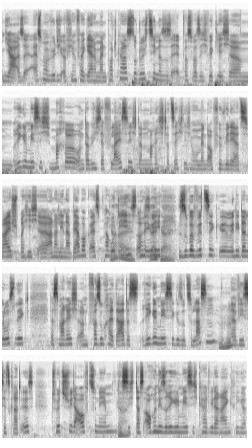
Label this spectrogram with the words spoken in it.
Ja, also erstmal würde ich auf jeden Fall gerne meinen Podcast so durchziehen. Das ist etwas, was ich wirklich ähm, regelmäßig mache und da bin ich sehr fleißig. Dann mache ich tatsächlich im Moment auch für WDR 2, spreche ich äh, Annalena Baerbock als Parodie. Geil, Ist auch sehr irgendwie geil. super witzig, äh, wenn die da loslegt. Das mache ich und versuche halt da das Regelmäßige so zu lassen, äh, wie es jetzt gerade ist. Twitch wieder aufzunehmen, dass Geil. ich das auch in diese Regelmäßigkeit wieder reinkriege.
